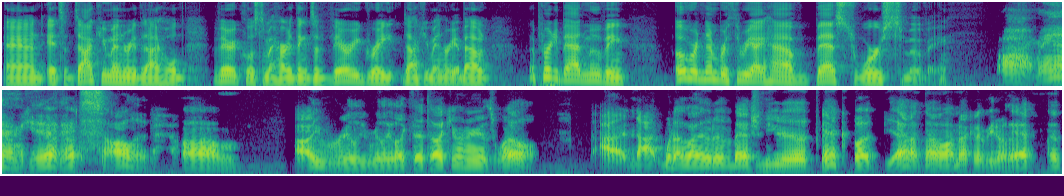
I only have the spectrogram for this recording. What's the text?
And it's a documentary that I hold very close to my heart. I think it's a very great documentary about a pretty bad movie. Over at number three, I have Best Worst Movie. Oh man, yeah, that's solid. Um, I really, really like that documentary as well. Uh, not what I would have imagined you to pick, but yeah, no, I'm not going to veto that. That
